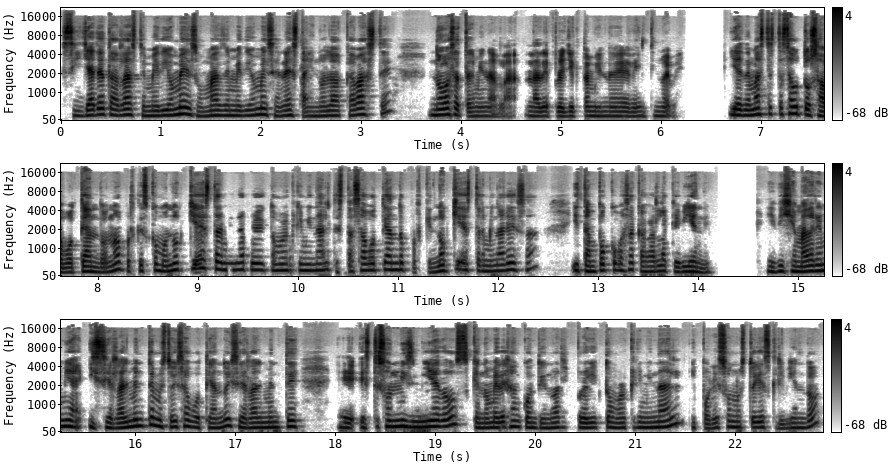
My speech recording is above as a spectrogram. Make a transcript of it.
si ya te tardaste medio mes o más de medio mes en esta y no la acabaste, no vas a terminar la, la de Proyecto 1929. Y además te estás autosaboteando, ¿no? Porque es como no quieres terminar Proyecto Amor Criminal, te estás saboteando porque no quieres terminar esa y tampoco vas a acabar la que viene. Y dije, madre mía, ¿y si realmente me estoy saboteando y si realmente eh, estos son mis miedos que no me dejan continuar Proyecto Amor Criminal y por eso no estoy escribiendo?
